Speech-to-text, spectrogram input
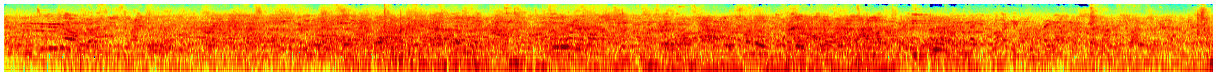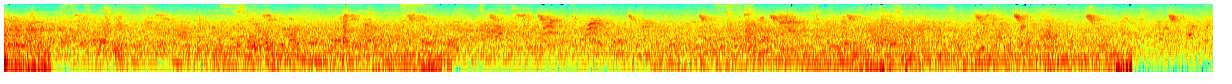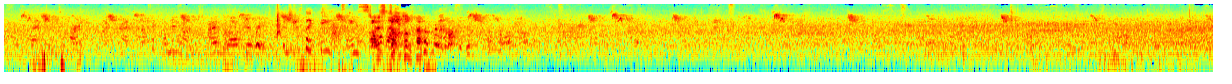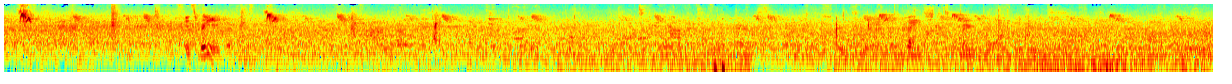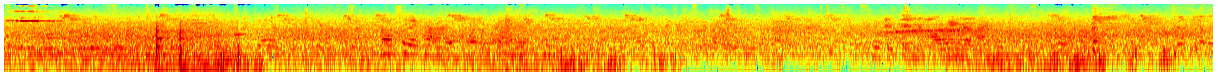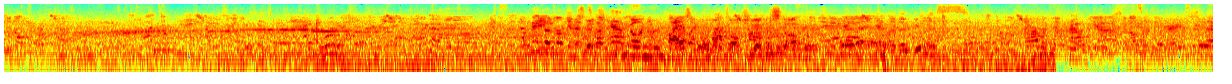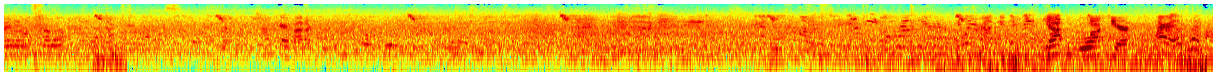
I love your bracelet. It's just like these. I It's pretty. Go you like That's all she had to stop with. Care about we walked here. All right, let's head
